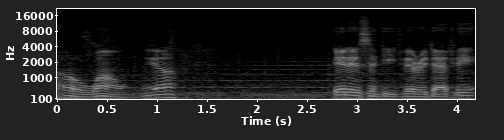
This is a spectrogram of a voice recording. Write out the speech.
Oh, wow. Yeah. It is indeed very deadly.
